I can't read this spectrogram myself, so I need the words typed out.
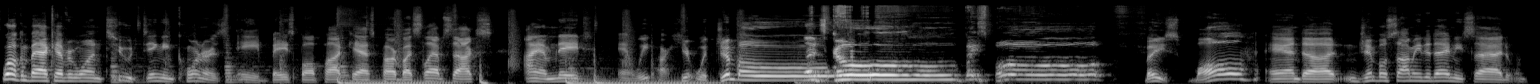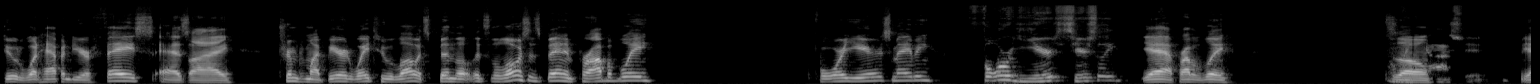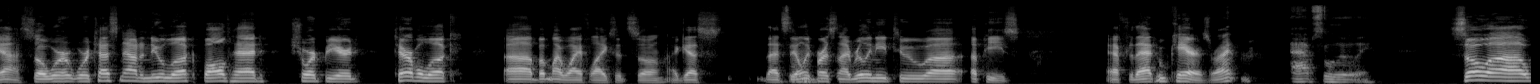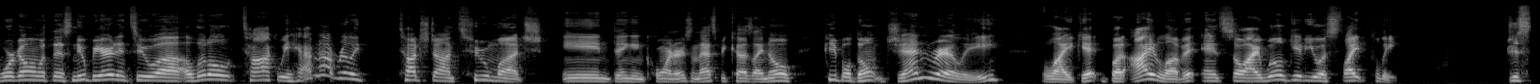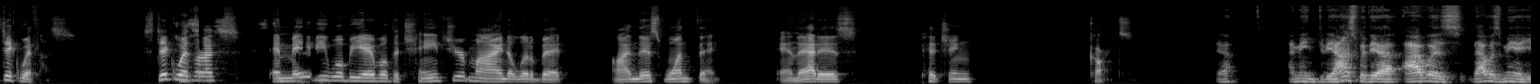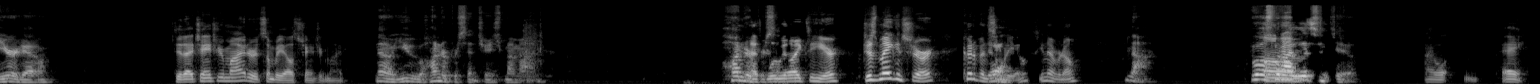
Welcome back, everyone, to Dinging Corners, a baseball podcast powered by SlabStox. I am Nate, and we are here with Jimbo. Let's go baseball. Baseball. And uh, Jimbo saw me today, and he said, "Dude, what happened to your face?" As I trimmed my beard way too low. It's been the it's the lowest it's been in probably four years, maybe. Four years? Seriously? Yeah, probably. So, oh gosh, yeah, so we're we're testing out a new look: bald head, short beard, terrible look. Uh, but my wife likes it, so I guess that's the only Mm. person I really need to uh, appease. After that, who cares, right? Absolutely. So uh, we're going with this new beard into uh, a little talk we have not really touched on too much in Dinging Corners, and that's because I know people don't generally like it, but I love it, and so I will give you a slight plea. Just stick with us. Stick with Just us, and maybe we'll be able to change your mind a little bit on this one thing, and that is pitching cards. Yeah. I mean, to be honest with you, I was that was me a year ago. Did I change your mind, or did somebody else change your mind? No, you 100% changed my mind. 100%. That's what 100%. we like to hear. Just making sure. Could have been Yeah. somebody else. You never know. Nah. Who else would I Um, listen to? I will. hey,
